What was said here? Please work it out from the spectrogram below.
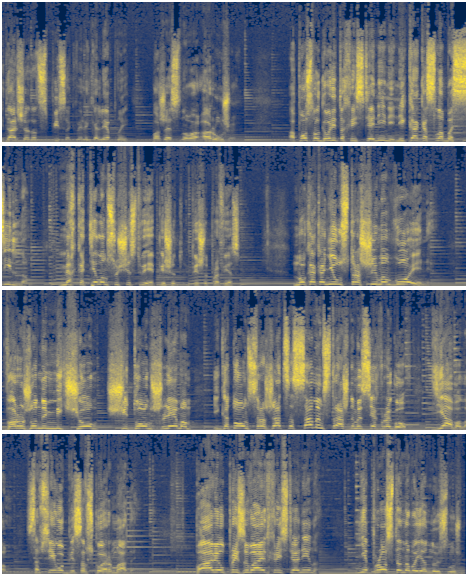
И дальше этот список великолепный божественного оружия – Апостол говорит о христианине не как о слабосильном, мягкотелом существе, пишет, пишет профессор, но как о неустрашимом воине, вооруженным мечом, щитом, шлемом и готовым сражаться с самым страшным из всех врагов, дьяволом, со всей его бесовской армадой. Павел призывает христианина не просто на военную службу,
